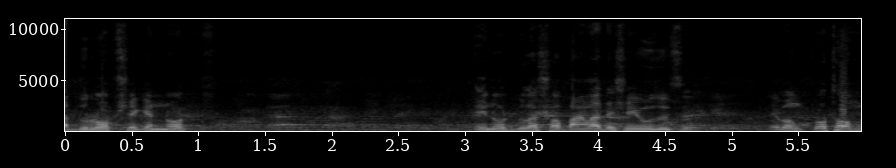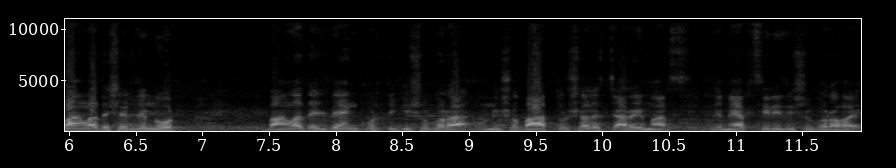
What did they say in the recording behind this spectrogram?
আব্দুর রব শেখের নোট। এই নোটগুলো সব বাংলাদেশে ইউজ হয়েছে এবং প্রথম বাংলাদেশের যে নোট, বাংলাদেশ ব্যাংক কর্তৃক ইস্যু করা উনিশশো বাহাত্তর সালের চারই মার্চ, যে ম্যাপ সিরিজ ইস্যু করা হয়,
